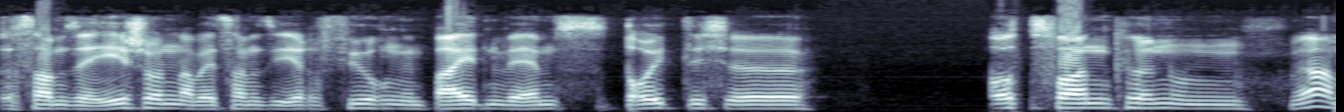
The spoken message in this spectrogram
Das haben sie ja eh schon, aber jetzt haben sie ihre Führung in beiden WMs deutlich äh, ausfahren können. Und ja,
